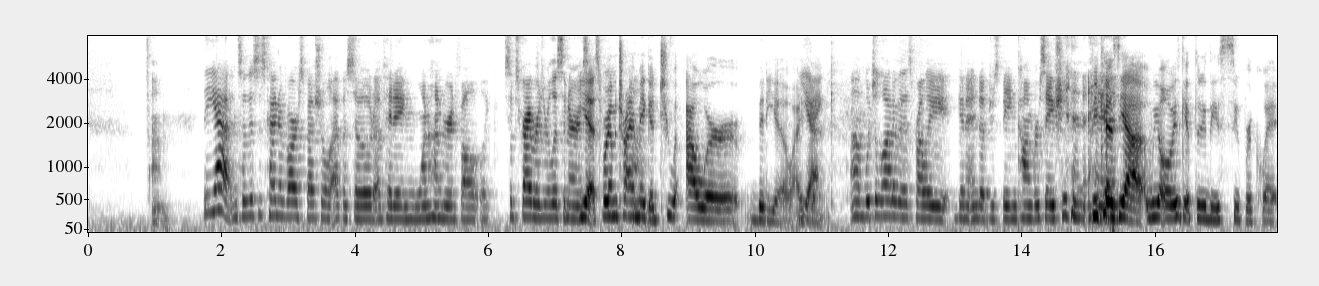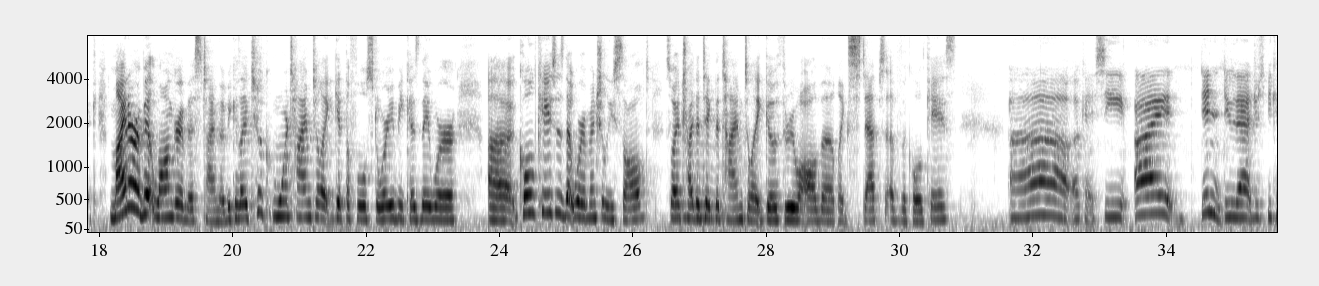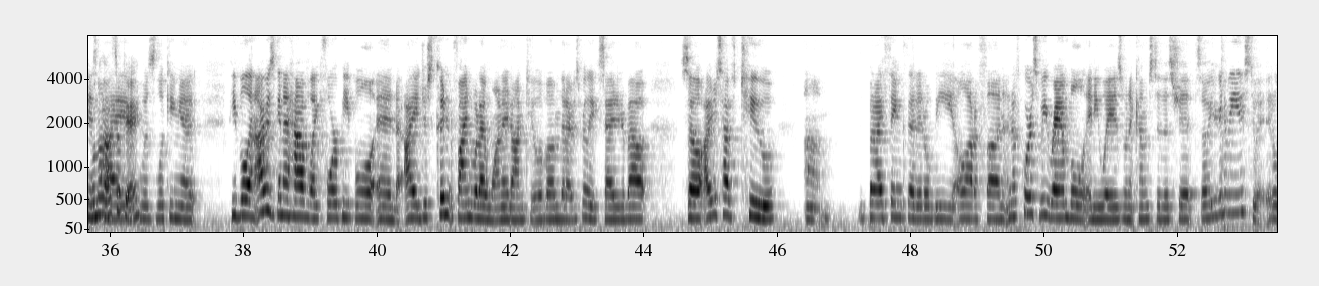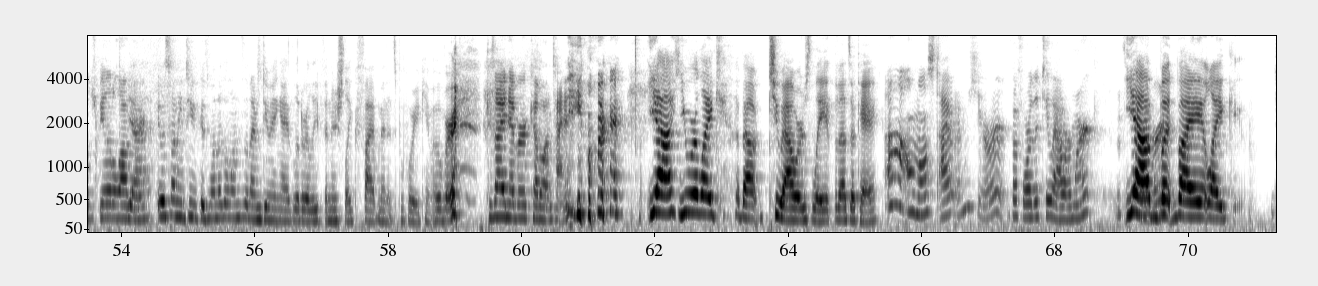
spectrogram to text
Um, but yeah, and so this is kind of our special episode of hitting 100 follow like subscribers or listeners. Yes, we're gonna try and Um, make a two-hour video. I Yeah. think Um, which a lot of it is probably gonna end up just being conversation. And, because yeah, we always get through these super quick. Mine are a bit longer this time though because I took more time to like get the full story because they were uh, cold cases that were eventually solved. So I tried to take the time to like go through all the like steps of the cold case. Oh, okay. See, I didn't do that just because Well, no, I okay. was looking at people, and I was gonna have like four people, and I just couldn't find what I wanted on two of them that I was really excited about. So I just have two. Um, but I think that it'll be a lot of fun, and of course we ramble anyways when it comes to this shit. So you're gonna be used to it. It'll just be a little longer. Yeah, it was funny too because one of the ones that I'm doing, I literally finished like five minutes before you came over. Because I never come on time anymore. yeah, you were like about two hours late, but that's okay. uh, almost. I, I'm here before the two hour mark. It's Yeah, forever. but by like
